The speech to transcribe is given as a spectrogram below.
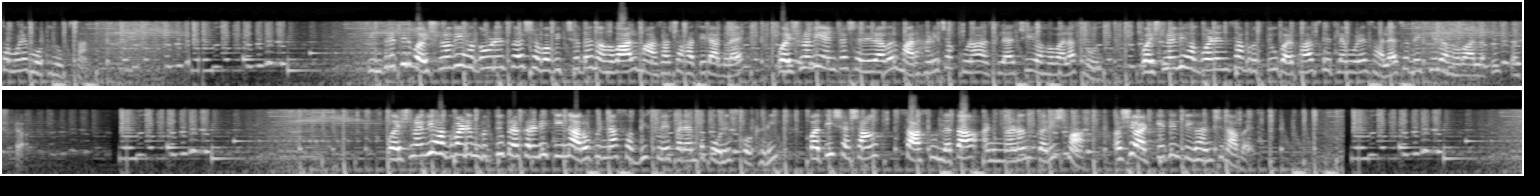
पावसामुळे मोठं नुकसान. पिंपरीतील वैष्णवी हगवण्याचा शवविच्छेदन अहवाल माझाच्या हाती लागलाय. वैष्णवी यांच्या शरीरावर मारहाणीच्या खुणा असल्याची अहवालात नोंद. वैष्णवी हगवण्यांचा मृत्यू गळफास घेतल्यामुळे झाल्याचं देखील अहवालातून स्पष्ट. वैष्णवी हगवाणे मृत्यू प्रकरणी तीन आरोपींना सव्वीस मे पर्यंत पोलीस कोठडी पती शशांक सासू लता आणि नणन करिश्मा अशी अटकेतील तिघांची नावं आहेत.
